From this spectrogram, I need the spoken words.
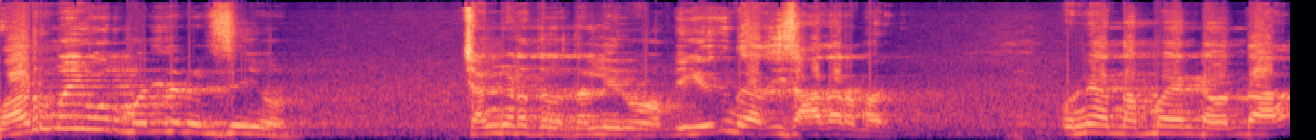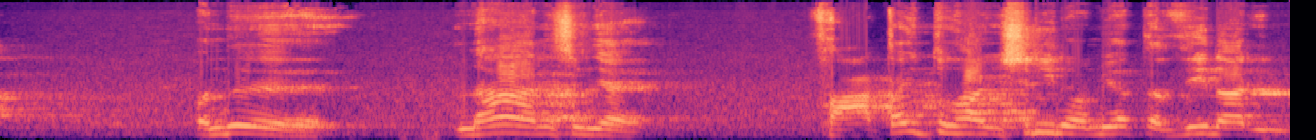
வறுமை ஒரு மனிதன் என்ன செய்யும்? சங்கடத்தில் தள்ளிடும் அப்படிங்கிறது இந்த அதிசாதாரமாக இருக்கும். உடனே அந்த அம்மா என்கிட்ட வந்தால் வந்து நான் என்ன செஞ்சேன்? ஃபாத்தைத்துஹா இஸ்ரீன் அமியத்த தீனாரின்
